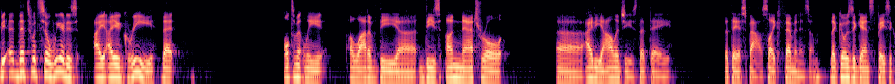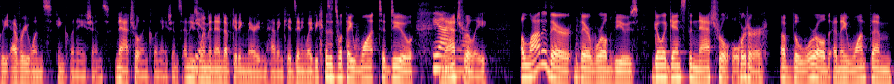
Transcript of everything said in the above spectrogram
be- that's what's so weird is I, I agree that ultimately a lot of the uh, these unnatural uh, ideologies that they that they espouse, like feminism, that goes against basically everyone's inclinations, natural inclinations, and these Yeah. women end up getting married and having kids anyway because it's what they want to do Yeah, yeah. naturally. A lot of their their worldviews go against the natural order of the world, and they want them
